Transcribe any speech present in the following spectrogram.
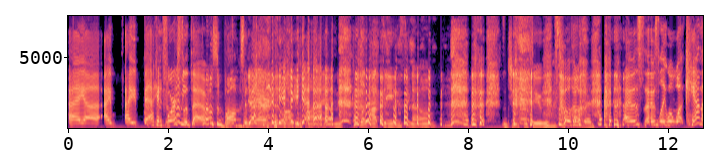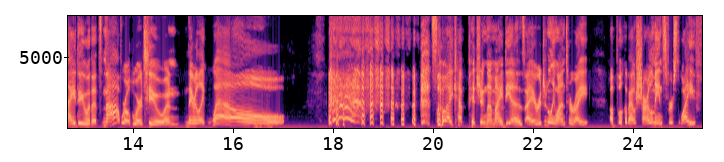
I uh I I back and forth I mean, with them. Throw some bombs in there. and it'll all be Yeah. A couple of Nazis, you know. Jews or two. So- It's good. I was I was like, well, what can I do that's not World War II? And they were like, well. so I kept pitching them Yeah. ideas. I originally wanted to write a book about Charlemagne's first wife,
